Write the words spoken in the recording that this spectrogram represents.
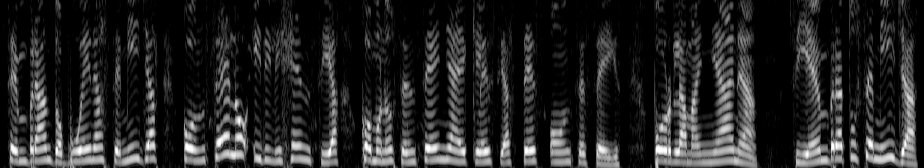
sembrando buenas semillas con celo y diligencia como nos enseña Eclesiastés 11:6. Por la mañana siembra tu semilla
